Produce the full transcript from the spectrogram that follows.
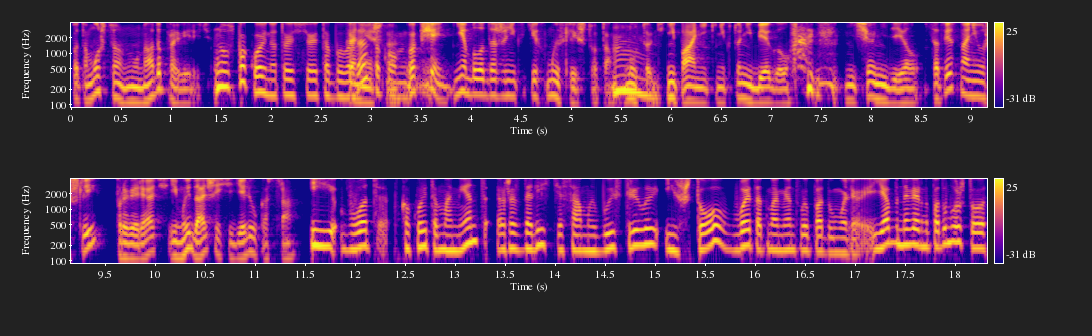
потому что, ну, надо проверить. Ну, спокойно, то есть все это было, Конечно. да? Таком... Вообще не было даже никаких мыслей, что там, mm. ну, то есть ни паники, никто не бегал, ничего не делал. Соответственно, они ушли проверять, и мы дальше сидели у костра. И вот в какой-то момент раздались те самые выстрелы, и что в этот момент вы подумали? Я бы, наверное, подумала, что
